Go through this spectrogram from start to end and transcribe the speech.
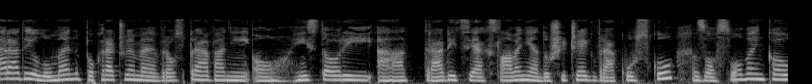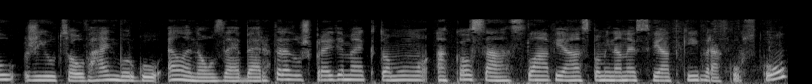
Na Rádiu Lumen pokračujeme v rozprávaní o histórii a tradíciách slavenia dušičiek v Rakúsku so Slovenkou žijúcou v Heinburgu Elenou Zéber. Teraz už prejdeme k tomu, ako sa slávia spomínané sviatky v Rakúsku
